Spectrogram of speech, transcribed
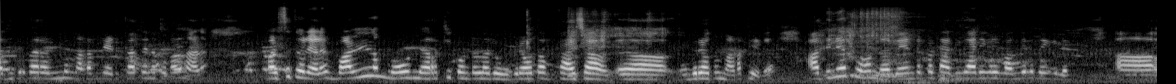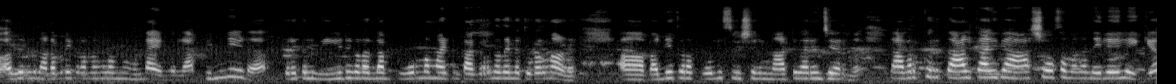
അധികൃതർ ഒന്നും നടപടി എടുക്കാത്തതിനെ തുടർന്നാണ് മത്സ്യത്തൊഴിലാളി വള്ളം റോഡിൽ ഇറക്കിക്കൊണ്ടുള്ള ഒരു ഉപരോധം കാഴ്ച ഉപരോധം നടത്തിയത്. അതിനെ തുടർന്ന് വേണ്ടപ്പെട്ട അധികാരികൾ വന്നിരുന്നെങ്കിലും അതിനുള്ള നടപടിക്രമങ്ങളൊന്നും ഉണ്ടായിരുന്നില്ല. പിന്നീട് ഇത്തരത്തിൽ വീടുകളെല്ലാം പൂർണമായിട്ടും തകർന്നതിനെ തുടർന്നാണ് വലിയതുറ പോലീസ് സ്റ്റേഷനും നാട്ടുകാരും ചേർന്ന് അവർക്കൊരു താൽക്കാലിക ആശ്വാസം എന്ന നിലയിലേക്ക്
